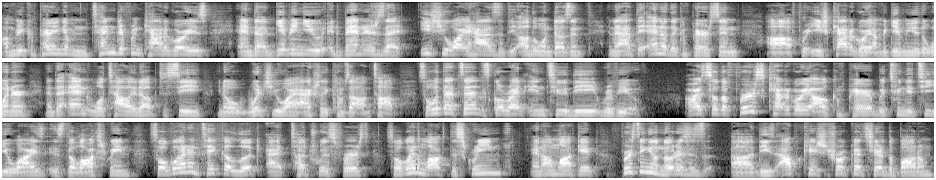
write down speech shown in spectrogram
I'm be comparing them in 10 different categories and uh, giving you advantages that each UI has that the other one doesn't. And at the end of the comparison uh, for each category, I'm giving you the winner. At the end, we'll tally it up to see you know which UI actually comes out on top. So with that said, let's go right into the review. Alright, so the first category I'll compare between the two UIs is the lock screen. So I'll go ahead and take a look at TouchWiz first. So I'll go ahead and lock the screen and unlock it. First thing you'll notice is uh, these application shortcuts here at the bottom.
